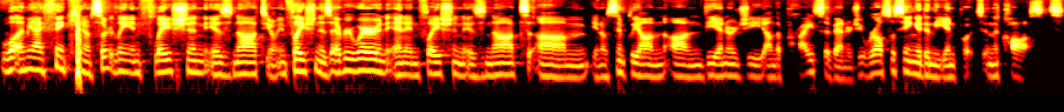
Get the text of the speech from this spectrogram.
well i mean i think you know certainly inflation is not you know inflation is everywhere and, and inflation is not um, you know simply on on the energy on the price of energy. We're also seeing it in the inputs in the costs.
